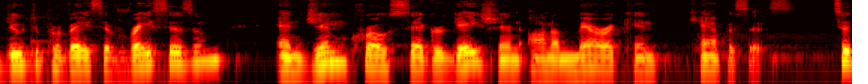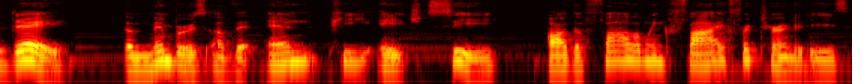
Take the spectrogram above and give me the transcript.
due to pervasive racism and Jim Crow segregation on American campuses. Today, the members of the NPHC are the following five fraternities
